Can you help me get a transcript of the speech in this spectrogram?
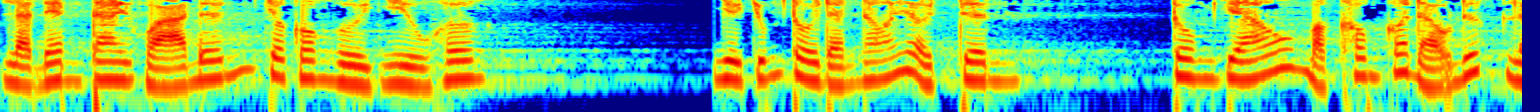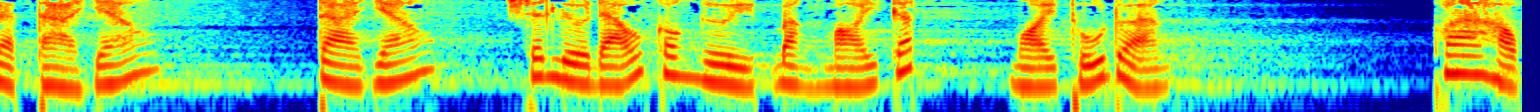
là đem tai họa đến cho con người nhiều hơn. Như chúng tôi đã nói ở trên, tôn giáo mà không có đạo đức là tà giáo. Tà giáo sẽ lừa đảo con người bằng mọi cách, mọi thủ đoạn. Khoa học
